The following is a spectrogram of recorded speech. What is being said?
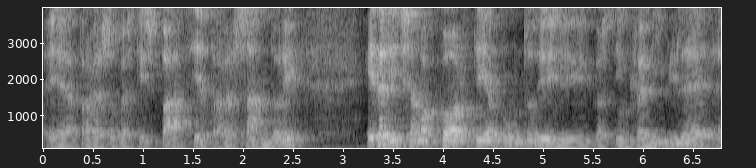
eh, attraverso questi spazi, attraversandoli e da lì ci siamo accorti appunto di questo incredibile eh,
